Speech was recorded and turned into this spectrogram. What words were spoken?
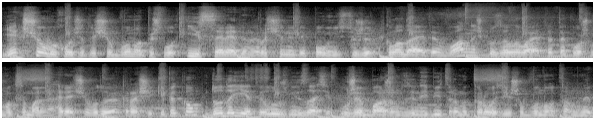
Якщо ви хочете, щоб воно пішло із середини, розчинити повністю жир, вкладаєте в ванночку, заливаєте також максимально гарячою водою, а краще кипятком, додаєте лужний засіб уже бажано з інгібіторами корозії, щоб воно там не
